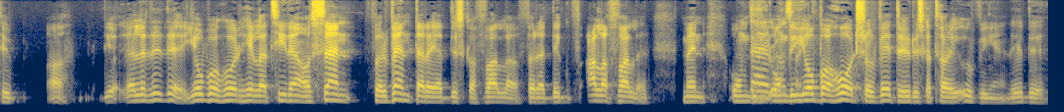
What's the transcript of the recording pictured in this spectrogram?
typ, ja, eller det är det. Jobba hårt hela tiden och sen förvänta dig att du ska falla. För att det, alla faller. Men om du, om du jobbar hårt så vet du hur du ska ta dig upp igen. Det är det.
